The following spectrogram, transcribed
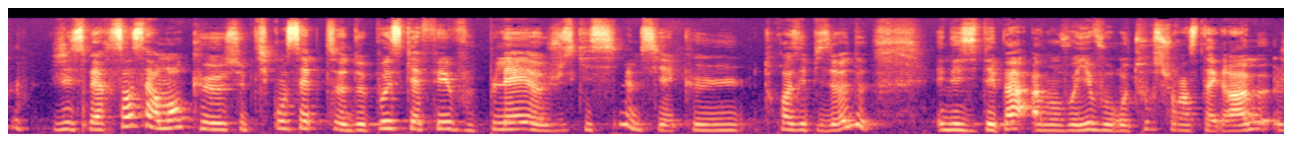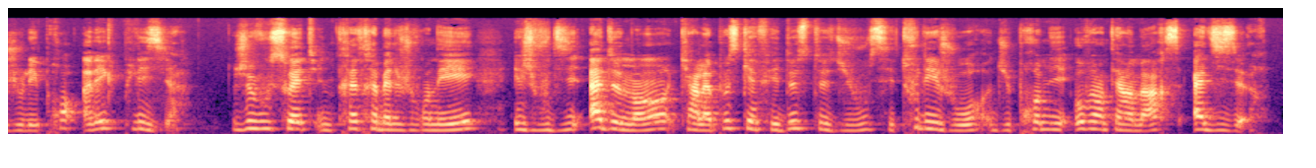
J'espère sincèrement que ce petit concept de pause café vous plaît euh, jusqu'ici, même s'il n'y a que eu 3 épisodes. Et n'hésitez pas à m'envoyer vos retours sur Instagram, je les prends avec plaisir. Je vous souhaite une très très belle journée et je vous dis à demain car la pause café de Studio c'est tous les jours du 1er au 21 mars à 10h.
